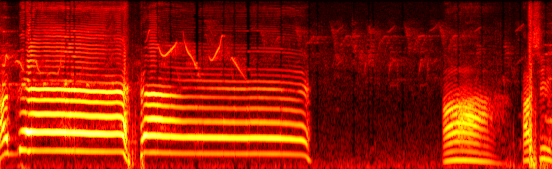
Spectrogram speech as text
안돼! 아 다시.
